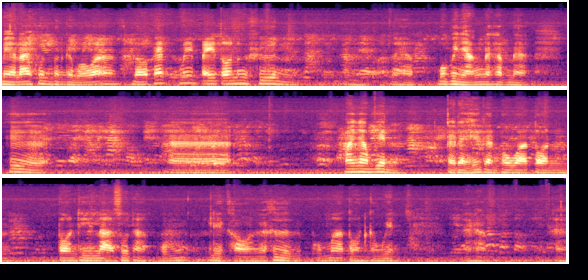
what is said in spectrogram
แม่หลายคนเพิ่นก็บอกว่าเบาแพ็คไม่ไปตอนกลางคืนนะครับบ่เป็นหยังนะครับแม่คืออ่ามายามเว้นก็ได้คือกันเพราะว่าตอนตอนที่ล่าสุดอะผมเรียกเขาก็คือ ผมมาตอนกลางเว้นนะครับอ่า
